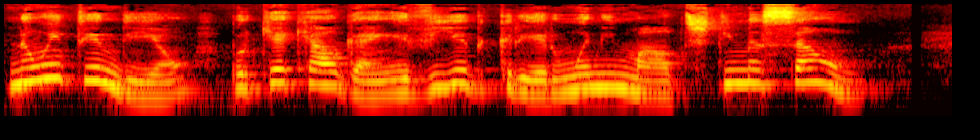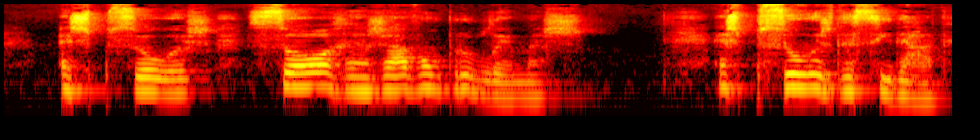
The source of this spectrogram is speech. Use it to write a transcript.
Não entendiam porque é que alguém havia de querer um animal de estimação. As pessoas só arranjavam problemas. As pessoas da cidade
